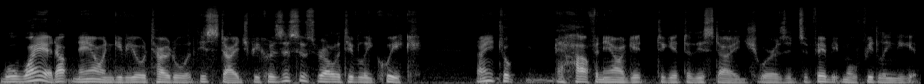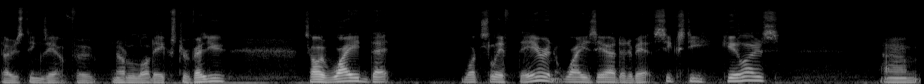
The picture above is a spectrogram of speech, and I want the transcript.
we'll weigh it up now and give you a total at this stage because this is relatively quick. It only took half an hour get to get to this stage, whereas it's a fair bit more fiddling to get those things out for not a lot of extra value. So I've weighed that what's left there and it weighs out at about 60 kilos. Um,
